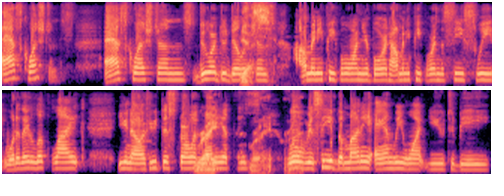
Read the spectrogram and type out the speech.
ask questions ask questions, do our due diligence. Yes. How many people on your board? How many people are in the C suite? What do they look like? You know, if you just throwing right. money at this, right, right. we'll receive the money and we want you to be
